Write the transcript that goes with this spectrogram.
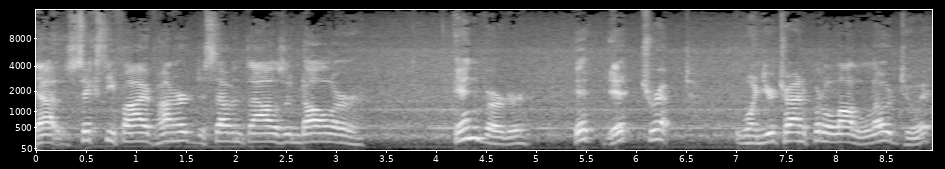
That 6,500 to $7,000 inverter, it, it tripped when you're trying to put a lot of load to it,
